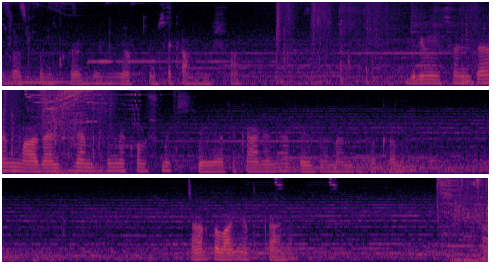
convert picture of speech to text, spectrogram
Uzatmanı kurabilir Yok kimse kalmamış şu an. Bilim insanıyla madenciden bizimle konuşmak istiyor. Yatakhane neredeydi hemen bir bakalım. Nerede lan yatakhane? Ha.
